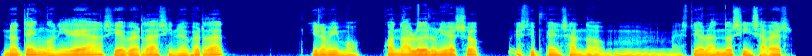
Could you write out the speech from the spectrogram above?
no tengo ni idea si es verdad, si no es verdad. Y lo mismo, cuando hablo del universo, estoy pensando, mm, estoy hablando sin saber.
